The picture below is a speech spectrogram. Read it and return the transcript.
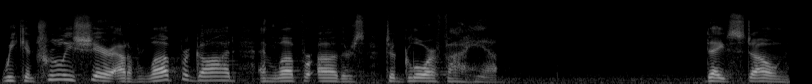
we can truly share out of love for God and love for others to glorify Him. Dave Stone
